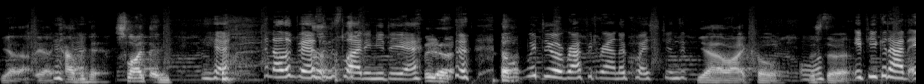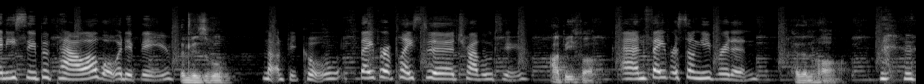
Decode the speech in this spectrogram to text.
Yeah, that, yeah. Calvin, hit, slide in. Yeah, another person slide in your DM. Yeah, So we'll do a rapid round of questions. yeah. All right, cool. Let's do it. If you could have any superpower, what would it be? Invisible. That would be cool. Favorite place to travel to? Ibiza. And favorite song you've written? And heart.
